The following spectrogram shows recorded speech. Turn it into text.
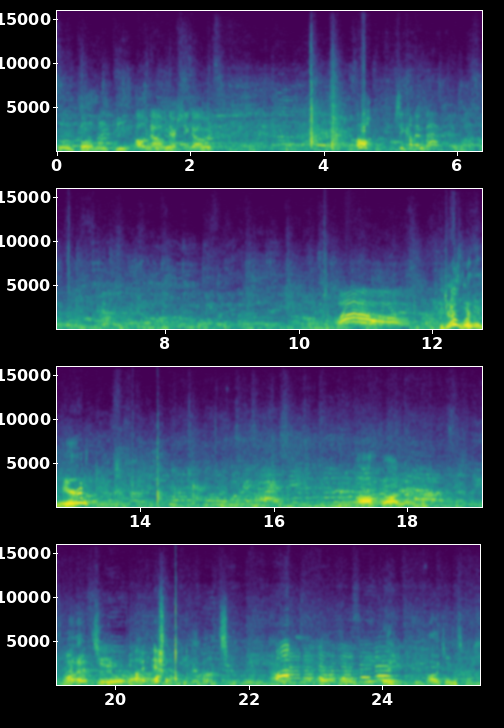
So call me Pete. Oh no, there she goes. Oh, she coming back. Wow! Did you guys learn it mirrored? Oh god. What you want? What you need? Oh oh Jesus Christ.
